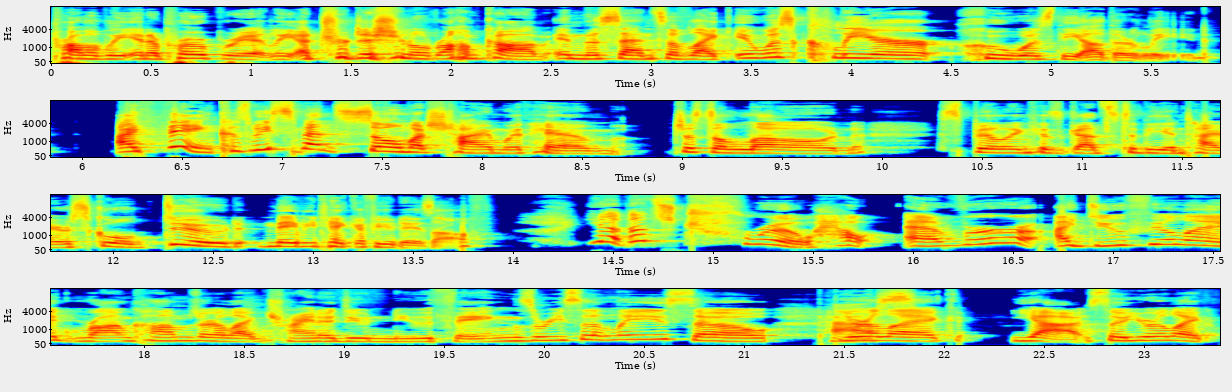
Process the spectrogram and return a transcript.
probably inappropriately a traditional rom-com in the sense of like it was clear who was the other lead i think because we spent so much time with him just alone spilling his guts to the entire school dude maybe take a few days off yeah, that's true. However, I do feel like rom coms are like trying to do new things recently. So Pass. you're like, yeah, so you're like,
